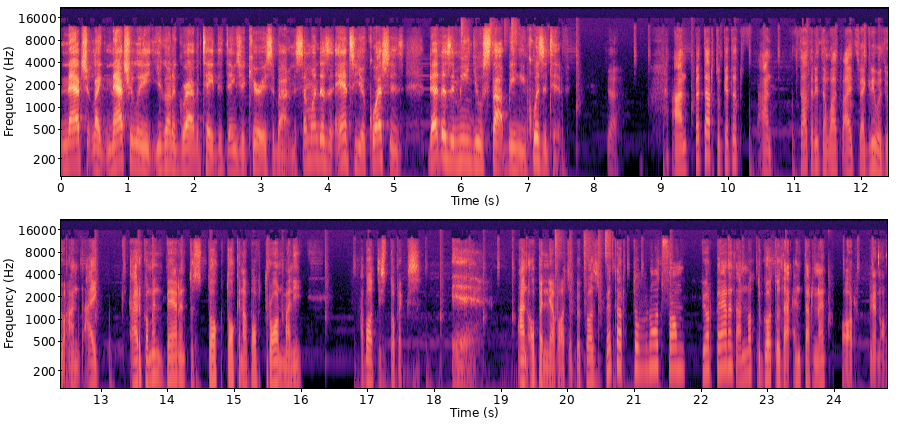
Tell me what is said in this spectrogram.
natural like naturally you're going to gravitate to things you're curious about. And if someone doesn't answer your questions that doesn't mean you'll stop being inquisitive. Yeah, and better to get it, and that reason why I agree with you, and I I recommend parents to stop talking about normally about these topics. yeah. And openly about it because better to know it from your parents and not to go to the internet or you know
